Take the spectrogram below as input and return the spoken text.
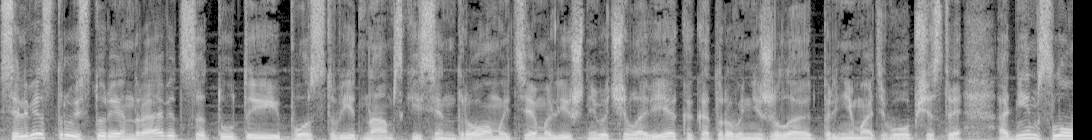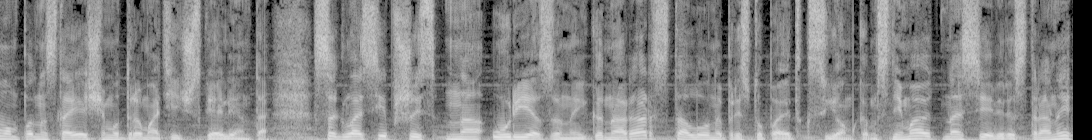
Сильвестру история нравится. Тут и поствьетнамский синдром, и тема лишнего человека, которого не желают принимать в обществе. Одним словом, по-настоящему драматическая лента. Согласившись на урезанный гонорар, Сталлоне приступает к съемкам. Снимают на севере страны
